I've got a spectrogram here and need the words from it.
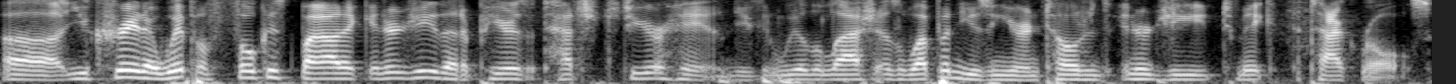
Uh, you create a whip of focused biotic energy that appears attached to your hand. You can wield the lash as a weapon using your intelligence energy to make attack rolls.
